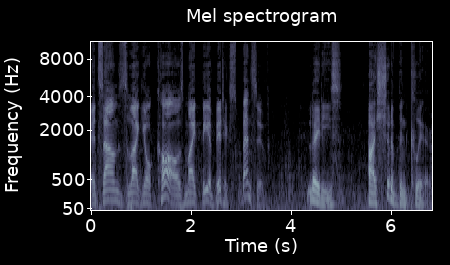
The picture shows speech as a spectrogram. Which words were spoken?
It sounds like your cause might be a bit expensive. Ladies, I should have been clear.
